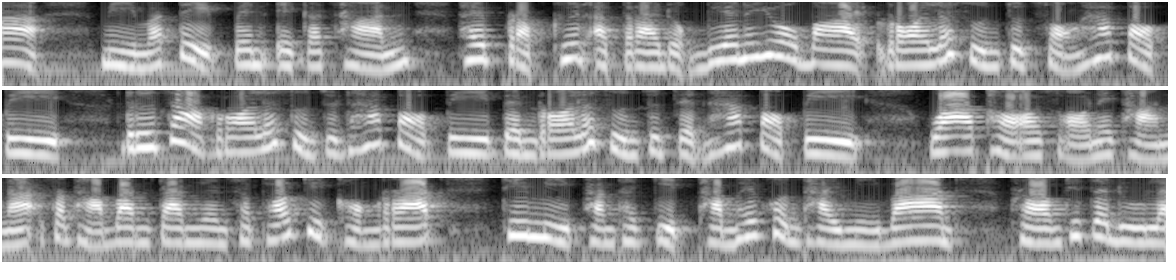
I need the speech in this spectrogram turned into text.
2565 มีมติเป็นเอกฉันท์ให้ปรับขึ้นอัตราดอกเบี้ยนโยบายร้อยละ 0.25 ต่อปี หรือจากร้อยละ 0.5 ต่อปี เป็นร้อยละ 0.75 ต่อปี ว่าทอส ในฐานะสถาบันการเงินเฉพาะกิจของรัฐ ที่มีพันธกิจทำให้คนไทยมีบ้าน พร้อมที่จะดูแล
